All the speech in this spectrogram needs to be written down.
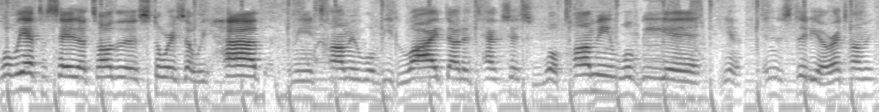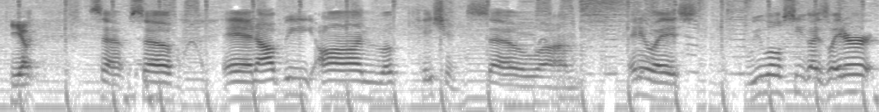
what we have to say. That's all the stories that we have. Me and Tommy will be live down in Texas. Well, Tommy will be, uh, you know, in the studio, right, Tommy? Yep. So, so, and I'll be on location. So, um, anyways, we will see you guys later.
